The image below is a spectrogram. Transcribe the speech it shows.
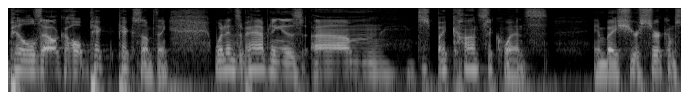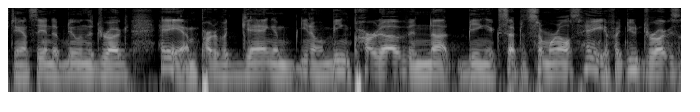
pills, alcohol. Pick pick something. What ends up happening is um, just by consequence and by sheer circumstance they end up doing the drug hey i'm part of a gang i'm you know i'm being part of and not being accepted somewhere else. Hey if i do drugs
